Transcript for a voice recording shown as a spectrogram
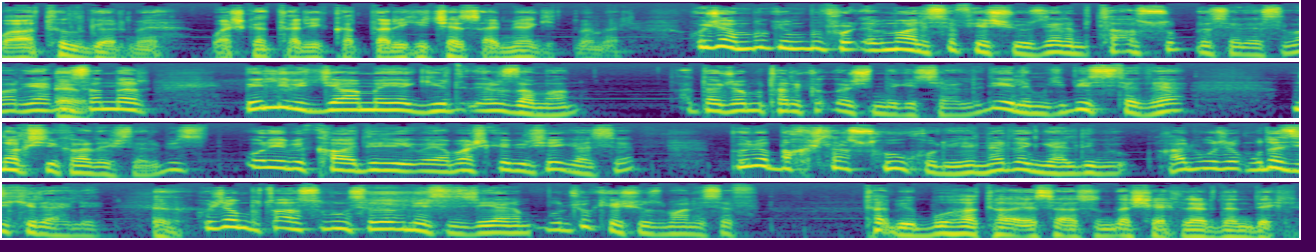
batıl görmeye, başka tarikatları hiçe saymaya gitmemeli. Hocam bugün bu problemi maalesef yaşıyoruz. Yani bir taassup meselesi var. Yani Evet. insanlar belli bir camiye girdikleri zaman hatta hocam bu tarikatlar için de geçerli. Diyelim ki bir sitede Nakşi kardeşlerimiz oraya bir Kadiri veya başka bir şey gelse böyle bakışlar soğuk oluyor. Yani nereden geldi bu? Halbuki hocam o da zikir ehli. Hocam bu taassubun sebebi ne sizce? Yani bunu çok yaşıyoruz maalesef. Tabii bu hata esasında şeyhlerden değil.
